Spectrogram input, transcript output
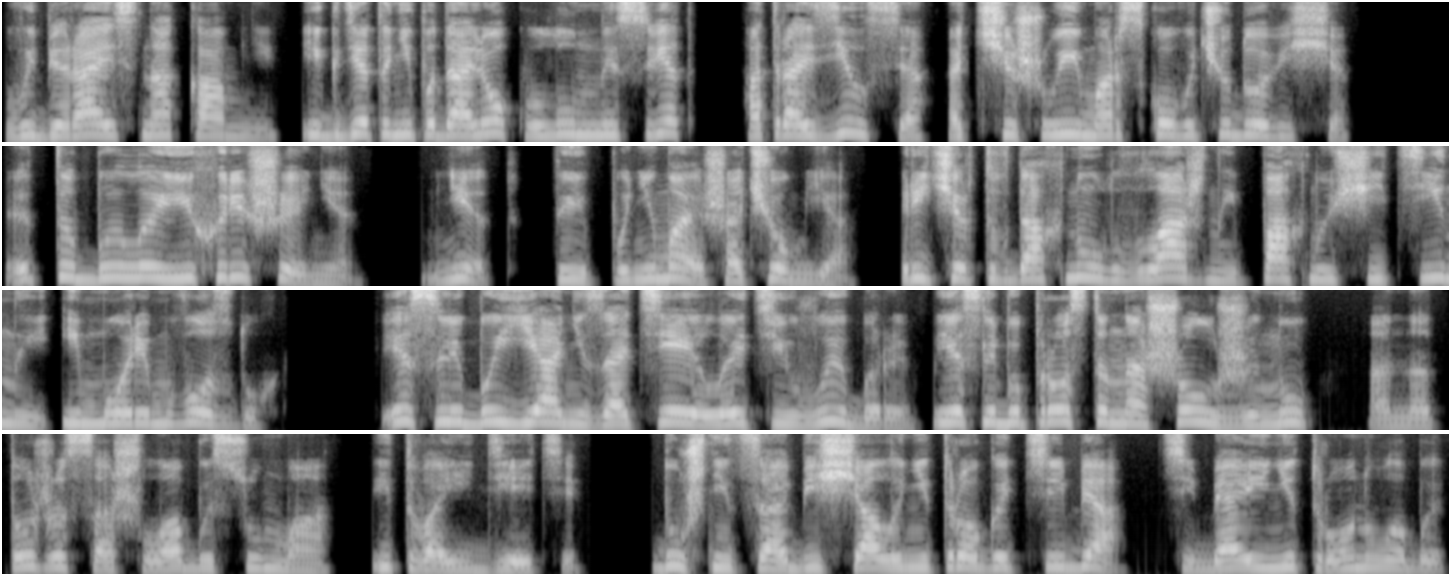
выбираясь на камни, и где-то неподалеку лунный свет отразился от чешуи морского чудовища. Это было их решение. Нет, ты понимаешь, о чем я. Ричард вдохнул влажный, пахнущий тиной и морем воздух. Если бы я не затеял эти выборы, если бы просто нашел жену, она тоже сошла бы с ума. И твои дети. Душница обещала не трогать тебя, тебя и не тронула бы.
